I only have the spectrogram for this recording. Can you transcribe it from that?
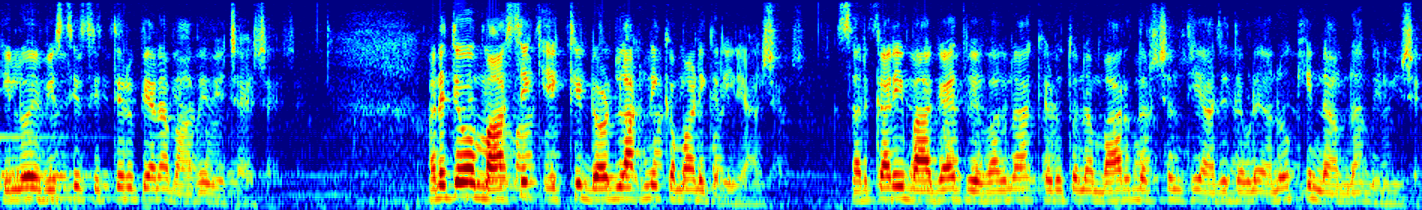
કિલોએ વીસથી સિત્તેર રૂપિયાના ભાવે વેચાય છે. અને તેઓ માસિક એકથી દોઢ લાખની કમાણી કરી રહ્યા છે. સરકારી બાગાયત વિભાગના ખેડૂતોના માર્ગદર્શનથી આજે તેમણે અનોખી નામના મેળવી છે.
